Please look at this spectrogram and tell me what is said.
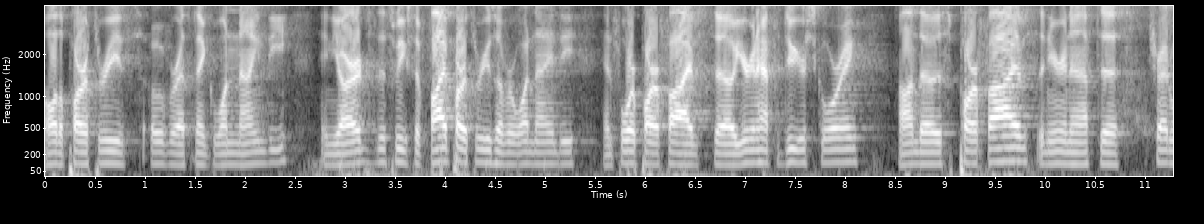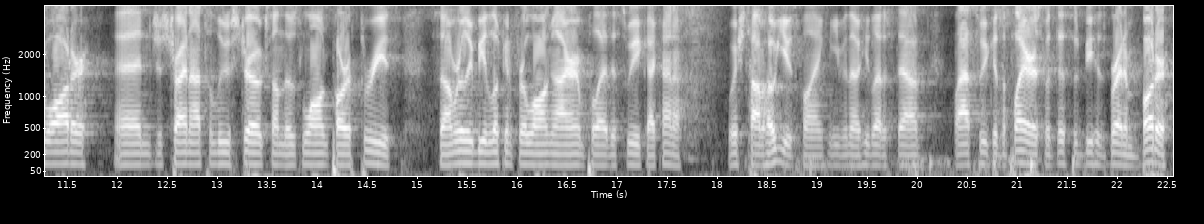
All the par threes over I think 190 in yards this week. So five par threes over 190 and four par fives. So you're gonna have to do your scoring on those par fives, and you're gonna have to tread water and just try not to lose strokes on those long par threes. So I'm really be looking for long iron play this week. I kind of wish Tom Hoge was playing, even though he let us down last week at the Players. But this would be his bread and butter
